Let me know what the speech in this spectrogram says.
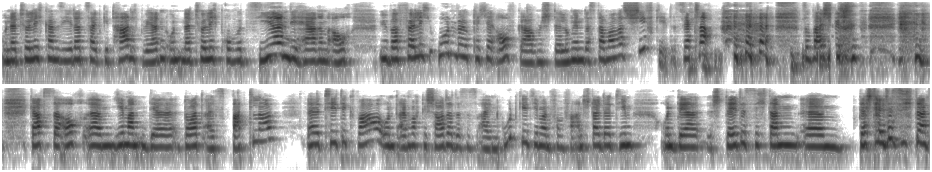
und natürlich kann sie jederzeit getadelt werden und natürlich provozieren ärgern die Herren auch über völlig unmögliche Aufgabenstellungen, dass da mal was schief geht. Ist ja klar. Zum Beispiel gab es da auch ähm, jemanden, der dort als Butler äh, tätig war und einfach geschaut hat, dass es allen gut geht, jemand vom Veranstalterteam und der stellte sich dann, ähm, der stellte sich dann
